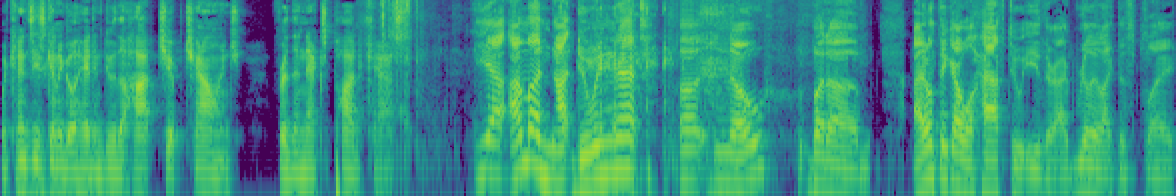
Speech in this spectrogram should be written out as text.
Mackenzie's going to go ahead and do the hot chip challenge for the next podcast. Yeah, I'm uh, not doing that. Uh, no, but um, I don't think I will have to either. I really like this play.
